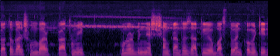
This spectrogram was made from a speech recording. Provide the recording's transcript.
গতকাল সোমবার প্রাথমিক পুনর্বিন্যাস সংক্রান্ত জাতীয় বাস্তবায়ন কমিটির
